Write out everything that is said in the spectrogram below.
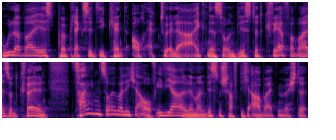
cool dabei ist, Perplexity kennt auch aktuelle Ereignisse und listet Querverweise und Quellen fein säuberlich auf. Ideal, wenn man wissenschaftlich arbeiten möchte.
